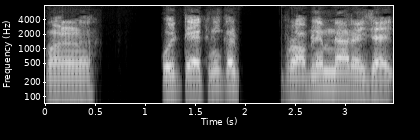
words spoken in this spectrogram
પણ કોઈ ટેકનિકલ પ્રોબ્લેમ ના રહી જાય,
